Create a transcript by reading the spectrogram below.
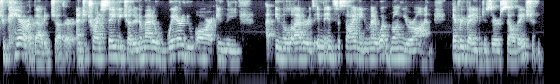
to care about each other and to try to save each other, no matter where you are in the in the ladder in in society, no matter what rung you're on, everybody deserves salvation.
